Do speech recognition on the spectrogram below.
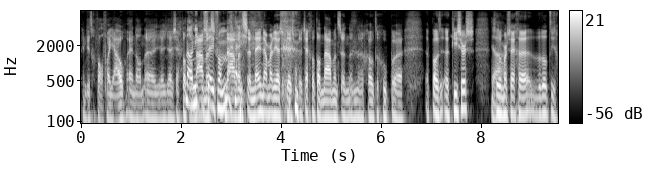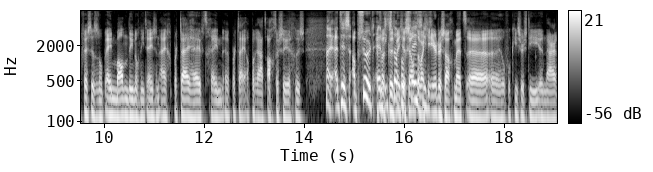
in dit geval van jou. En dan, uh, jij, zegt dat nou, dan namens, van namens een, nee, nou, maar jij, zegt dat dan namens een, een grote groep uh, kiezers. Ja. Zullen we maar zeggen dat die gevestigd is op één man die nog niet eens een eigen partij heeft, geen uh, partijapparaat achter zich. Dus nou ja, het is absurd. En het ik is een beetje hetzelfde wat je eerder zag met heel veel kiezers die naar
